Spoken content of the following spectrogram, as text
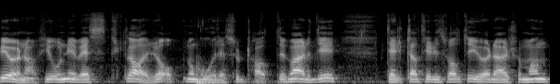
Bjørnafjorden i vest klarer å oppnå gode resultater? Hva er det de deltatillitsvalgte gjør der som man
